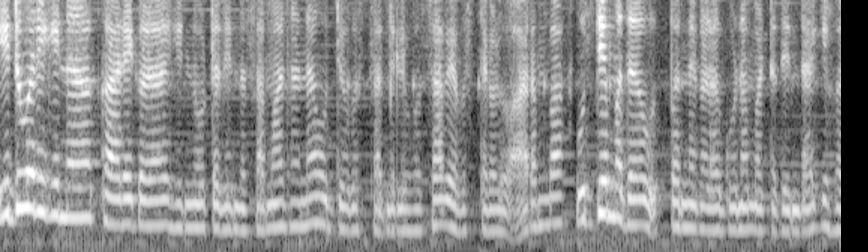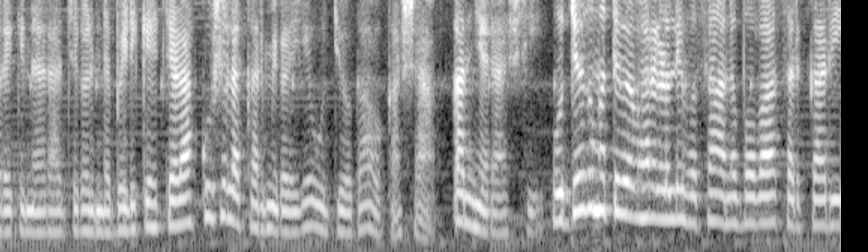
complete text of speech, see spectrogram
ಇದುವರೆಗಿನ ಕಾರ್ಯಗಳ ಹಿನ್ನೋಟದಿಂದ ಸಮಾಧಾನ, ಉದ್ಯೋಗ ಸ್ಥಾನದಲ್ಲಿ ಹೊಸ ವ್ಯವಸ್ಥೆಗಳು ಆರಂಭ. ಉದ್ಯಮದ ಉತ್ಪನ್ನಗಳ ಗುಣಮಟ್ಟದಿಂದಾಗಿ ಹೊರಗಿನ ರಾಜ್ಯಗಳಿಂದ ಬೇಡಿಕೆ ಹೆಚ್ಚಳ ಕುಶಲಕರ್ಮಿಗಳಿಗೆ ಉದ್ಯೋಗ ಅವಕಾಶ. ಕನ್ಯಾ ರಾಶಿ. ಉದ್ಯೋಗ ಮತ್ತು ವ್ಯವಹಾರಗಳಲ್ಲಿ ಹೊಸ ಅನುಭವ, ಸರ್ಕಾರಿ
